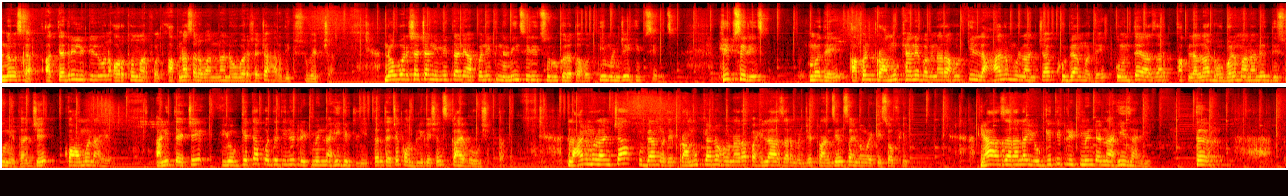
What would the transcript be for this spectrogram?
नमस्कार. अत्याद्री little one ऑर्थोमार्फत आपणा सर्वांना नऊ वर्षाच्या हार्दिक शुभेच्छा. नऊ वर्षाच्या निमित्ताने आपण एक नवीन सिरीज सुरू करत आहोत. ती म्हणजे हिप सिरीज हिप सिरीजमध्ये आपण प्रामुख्याने बघणार आहोत की लहान मुलांच्या खुब्यामध्ये कोणते आजार आपल्याला ढोबळमानाने दिसून येतात जे कॉमन आहेत. आणि त्याचे योग्य त्या पद्धतीने ट्रीटमेंट नाही घेतली तर त्याचे कॉम्प्लिकेशन्स काय होऊ शकतात. लहान मुलांच्या खुब्यामध्ये प्रामुख्यानं होणारा पहिला आजार म्हणजे ट्रान्झियन सायनोवायटिस ऑफ हिल ह्या आजाराला योग्य ती ट्रीटमेंट नाही झाली तर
